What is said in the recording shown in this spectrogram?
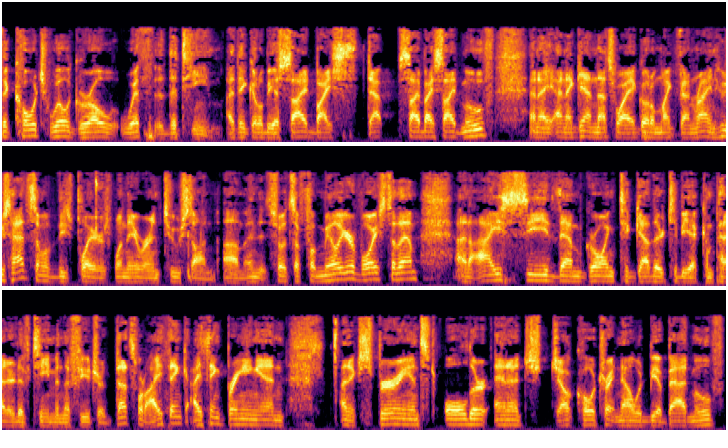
the coach will grow with the team. I think it'll be a side by step, side by side move, and I and again that's why I go to Mike Van Ryn, who's had some of these players when they were in Tucson, um, and so it's a familiar voice to them, and I see them growing together to be a competitive team in the future. That's what I think. I think bringing in an experienced, older NHL coach right now would be a bad move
